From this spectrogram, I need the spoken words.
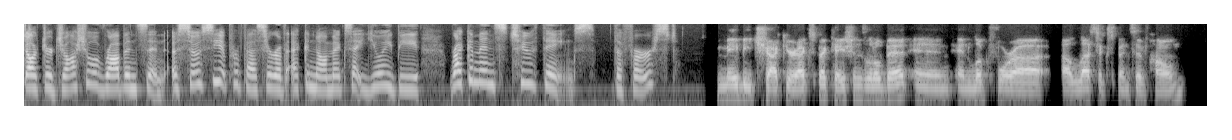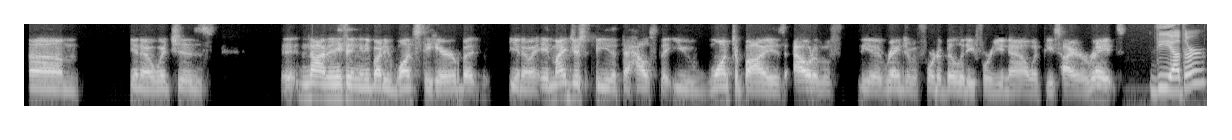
Dr. Joshua Robinson, Associate Professor of Economics at UAB, recommends two things. The first, maybe check your expectations a little bit and, and look for a, a less expensive home. Um, you know, which is eh, not anything anybody wants to hear, but you know, it might just be that the house that you want to buy is out of the range of affordability for you now with these higher rates. The other,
